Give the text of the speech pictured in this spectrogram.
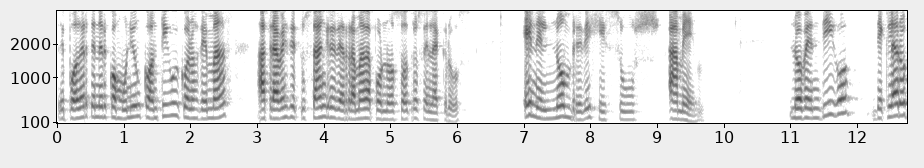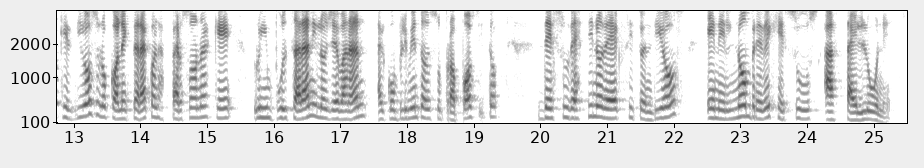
de poder tener comunión contigo y con los demás a través de tu sangre derramada por nosotros en la cruz. En el nombre de Jesús. Amén. Lo bendigo, declaro que Dios lo conectará con las personas que lo impulsarán y lo llevarán al cumplimiento de su propósito, de su destino de éxito en Dios, en el nombre de Jesús, hasta el lunes.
